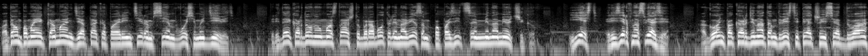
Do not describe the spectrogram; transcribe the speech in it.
Потом по моей команде атака по ориентирам 7, 8 и 9. Передай кордону у моста, чтобы работали навесом по позициям минометчиков. Есть! Резерв на связи! Огонь по координатам 205-62,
